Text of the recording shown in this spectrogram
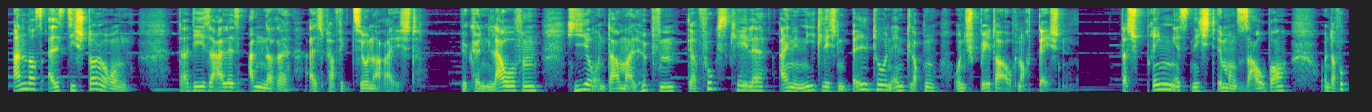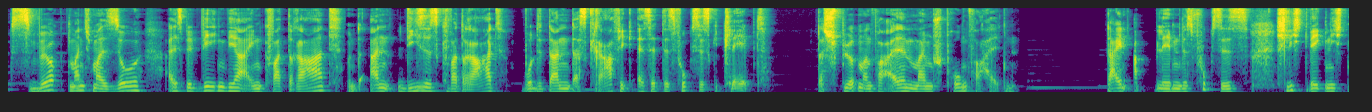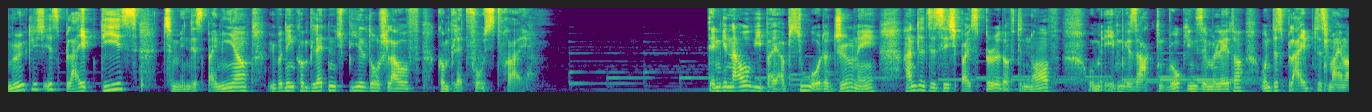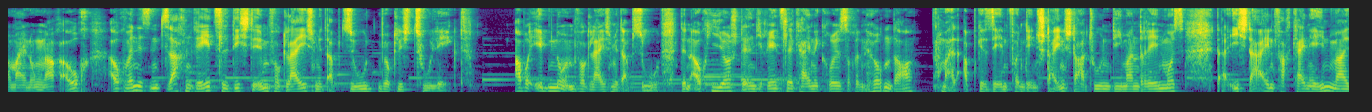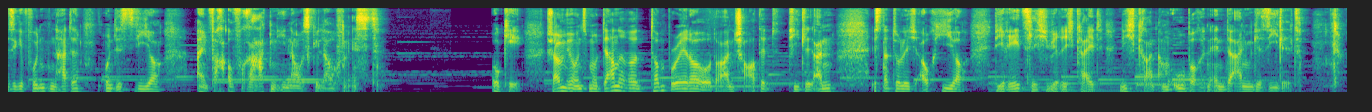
Anders als die Steuerung, da diese alles andere als Perfektion erreicht. Wir können laufen, hier und da mal hüpfen, der Fuchskehle einen niedlichen Bellton entlocken und später auch noch dashen. Das Springen ist nicht immer sauber und der Fuchs wirkt manchmal so, als bewegen wir ein Quadrat und an dieses Quadrat wurde dann das Grafikasset des Fuchses geklebt. Das spürt man vor allem beim Sprungverhalten. Da Ableben des Fuchses schlichtweg nicht möglich ist, bleibt dies, zumindest bei mir, über den kompletten Spieldurchlauf komplett frustfrei. Denn genau wie bei Absu oder Journey handelt es sich bei Spirit of the North um eben gesagten Walking Simulator und es bleibt es meiner Meinung nach auch, auch wenn es in Sachen Rätseldichte im Vergleich mit Absu wirklich zulegt aber eben nur im Vergleich mit Absu, denn auch hier stellen die Rätsel keine größeren Hürden dar. Mal abgesehen von den Steinstatuen, die man drehen muss, da ich da einfach keine Hinweise gefunden hatte und es hier einfach auf Raten hinausgelaufen ist. Okay, schauen wir uns modernere Tomb Raider oder Uncharted-Titel an, ist natürlich auch hier die Rätselschwierigkeit nicht gerade am oberen Ende angesiedelt.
